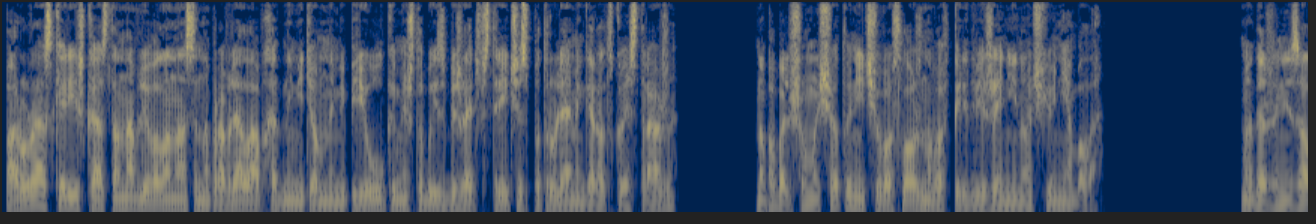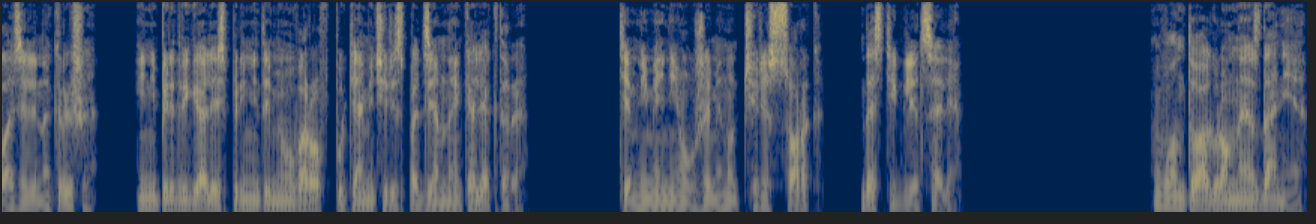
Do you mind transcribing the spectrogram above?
Пару раз Коришка останавливала нас и направляла обходными темными переулками, чтобы избежать встречи с патрулями городской стражи, но по большому счету ничего сложного в передвижении ночью не было. Мы даже не залазили на крыши и не передвигались принятыми у воров путями через подземные коллекторы. Тем не менее, уже минут через сорок достигли цели. «Вон то огромное здание»,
